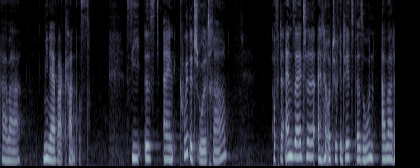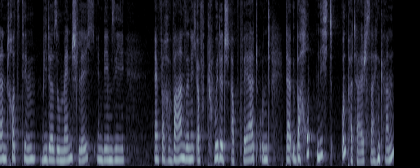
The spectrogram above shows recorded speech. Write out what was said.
aber Minerva kann es. Sie ist ein Quidditch-Ultra. Auf der einen Seite eine Autoritätsperson, aber dann trotzdem wieder so menschlich, indem sie einfach wahnsinnig auf Quidditch abwehrt und da überhaupt nicht unparteiisch sein kann.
